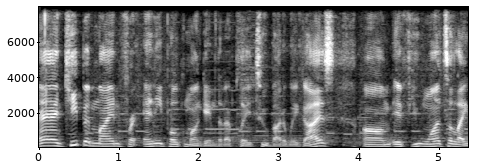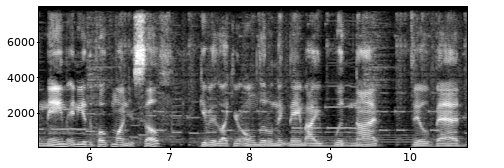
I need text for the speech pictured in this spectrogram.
and keep in mind for any Pokemon game that I play too, by the way, guys, um, if you want to like name any of the Pokemon yourself, give it like your own little nickname, I would not feel bad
